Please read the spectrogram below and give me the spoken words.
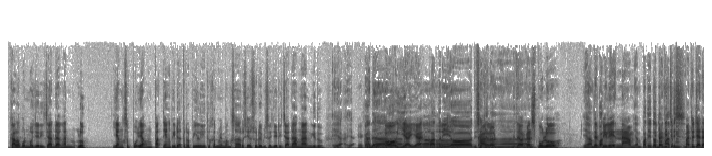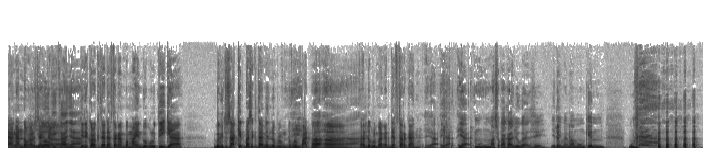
Kalaupun mau jadi cadangan, loh, yang sepu, yang empat yang tidak terpilih itu kan memang seharusnya sudah bisa jadi cadangan gitu. Iya, iya. Ya kan? Ada oh iya ya. Patriot bisa Kalau cadangan. ditawarkan 10 Ya, empat- terpilih 6 yang empat itu Berarti otomatis. c- empat itu cadangan dong harusnya Iya. Jangan- Logikanya. Jadi kalau kita daftarkan pemain 23 Begitu sakit pasti kita ambil 20, 24 Heeh. Iya. Padahal 24 kan didaftarkan Iya, iya, iya, masuk akal juga sih. Jadi memang mungkin mung-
